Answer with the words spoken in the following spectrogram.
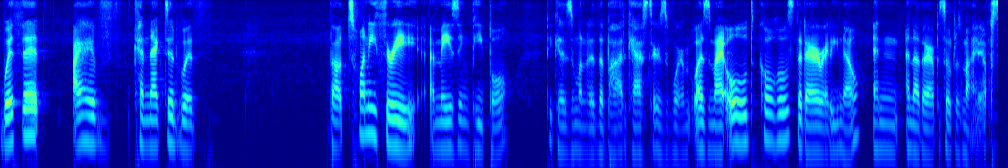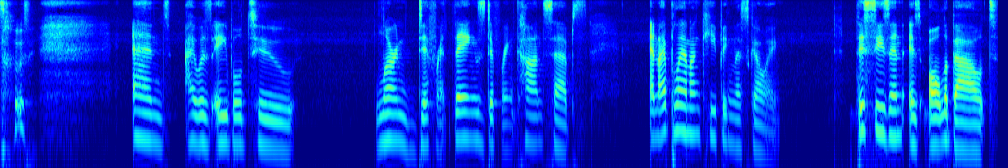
With it, I've connected with about 23 amazing people because one of the podcasters were, was my old co host that I already know, and another episode was my episode. and I was able to learn different things, different concepts, and I plan on keeping this going. This season is all about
